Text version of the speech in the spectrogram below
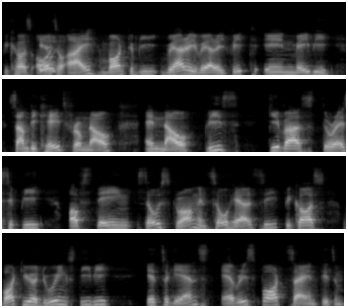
Because also I want to be very, very fit in maybe some decades from now. And now, please give us the recipe of staying so strong and so healthy. Because what you are doing, Stevie, it's against every sport scientism.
